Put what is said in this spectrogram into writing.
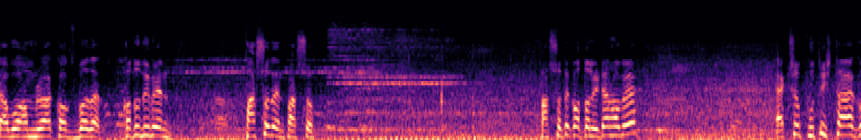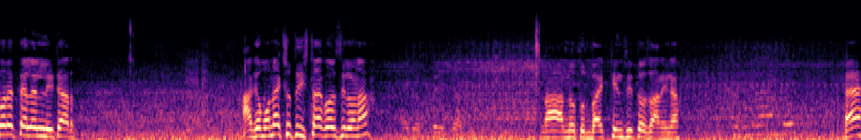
যাব আমরা কক্সবাজার। কত দিবেন? পাঁচশো দেন, পাঁচশো। পাঁচশোতে কত লিটার হবে? একশো পঁচিশ টাকা করে তেলের লিটার। আগে মনে একশো তিরিশ টাকা করে ছিল না? না, নতুন বাইক কিনছি তো, জানি না। হ্যাঁ?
